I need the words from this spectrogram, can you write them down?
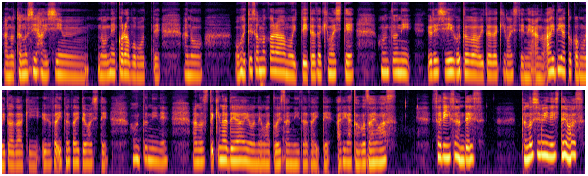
あの、楽しい配信のね、コラボをって、あの、お相手様からも言っていただきまして、本当に嬉しい言葉をいただきましてね、あの、アイディアとかもいただき、いただいてまして、本当にね、あの、素敵な出会いをね、まといさんにいただいて、ありがとうございます。サリーさんです。楽しみにしてます。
